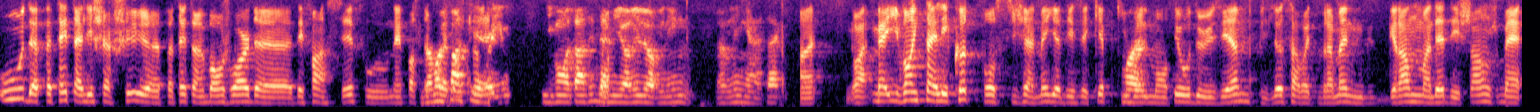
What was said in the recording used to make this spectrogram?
ou de peut-être aller chercher peut-être un bon joueur de, défensif ou n'importe ben, quoi. Moi, je pense qu'ils vont tenter d'améliorer leur ligne, leur ligne à attaque. Ouais. Ouais, mais ils vont être à l'écoute pour si jamais il y a des équipes qui veulent monter au deuxième. Puis là, ça va être vraiment une grande monnaie d'échange. Mais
